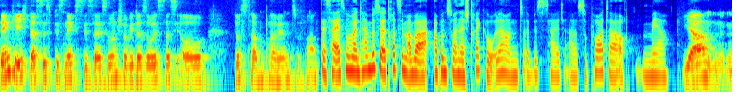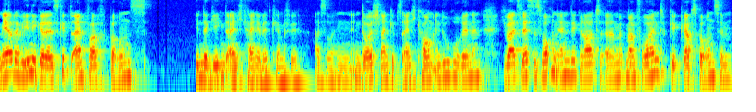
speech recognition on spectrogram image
denke ich, dass es bis nächste Saison schon wieder so ist, dass ich auch Lust habe, ein paar Rennen zu fahren. Das heißt, momentan bist du ja trotzdem aber ab und zu an der Strecke, oder? Und äh, bist halt äh, Supporter auch mehr. Ja, mehr oder weniger. Es gibt einfach bei uns in der Gegend eigentlich keine Wettkämpfe. Also in, in Deutschland gibt es eigentlich kaum Enduro-Rennen. Ich war jetzt letztes Wochenende gerade äh, mit meinem Freund, gab es bei uns im,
